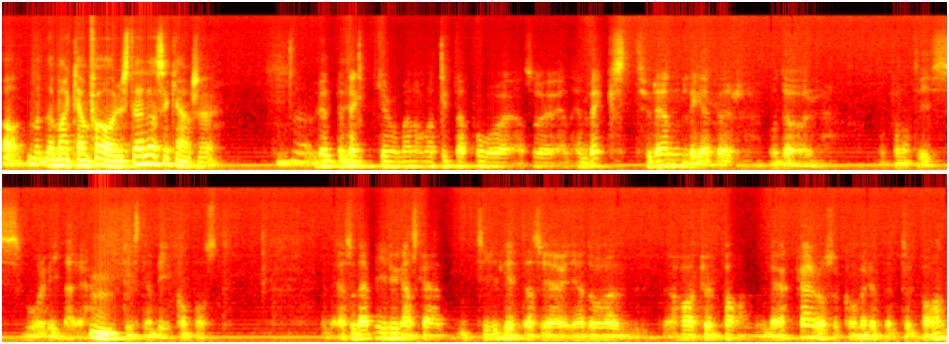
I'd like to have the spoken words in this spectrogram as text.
ja, där man kan föreställa sig kanske. Jag, jag tänker om man, om man tittar på alltså en, en växt, hur den lever och dör och på något vis går vidare mm. tills den blir kompost. Alltså där blir det ju ganska tydligt. Alltså jag, jag då har tulpanlökar och så kommer det upp en tulpan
